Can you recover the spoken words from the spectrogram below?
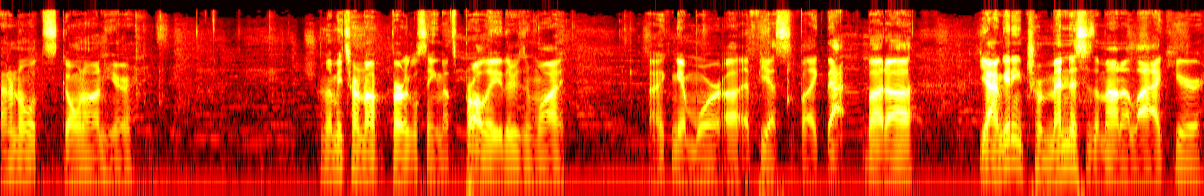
I don't know what's going on here. Let me turn off vertical sync. That's probably the reason why I can get more uh, FPS like that. But uh, yeah, I'm getting tremendous amount of lag here.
